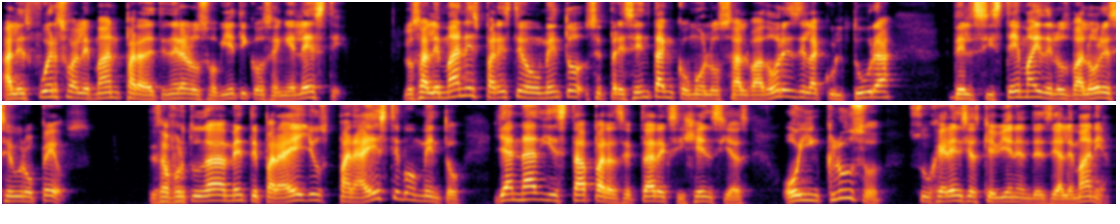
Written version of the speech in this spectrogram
al esfuerzo alemán para detener a los soviéticos en el este. Los alemanes para este momento se presentan como los salvadores de la cultura, del sistema y de los valores europeos. Desafortunadamente para ellos, para este momento, ya nadie está para aceptar exigencias o incluso sugerencias que vienen desde Alemania.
